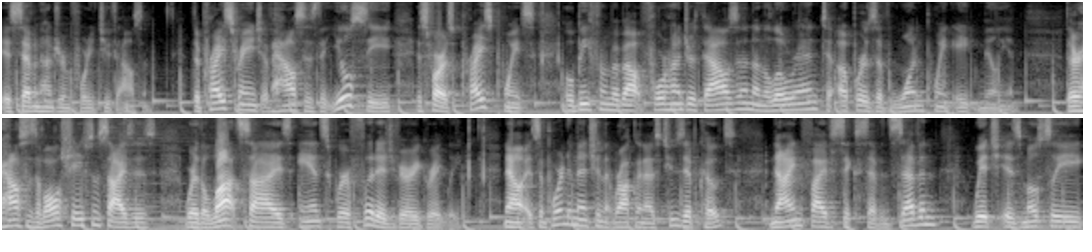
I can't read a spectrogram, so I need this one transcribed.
is 742,000. The price range of houses that you'll see as far as price points will be from about 400,000 on the lower end to upwards of 1.8 million. There are houses of all shapes and sizes where the lot size and square footage vary greatly. Now, it's important to mention that Rocklin has two zip codes, 95677, which is mostly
